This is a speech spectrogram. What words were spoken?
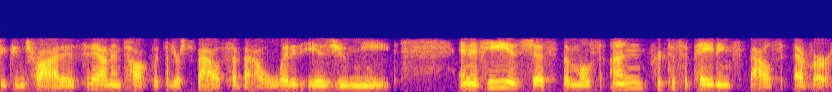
you can try to sit down and talk with your spouse about what it is you need? And if he is just the most unparticipating spouse ever,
